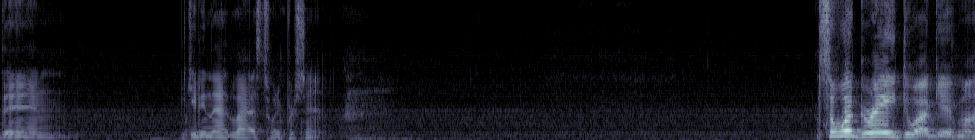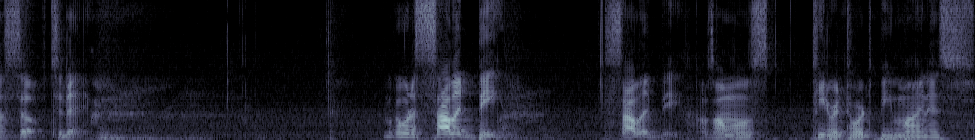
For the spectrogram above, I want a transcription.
than getting that last 20%. So, what grade do I give myself today? I'm gonna go with a solid B. Solid B. I was almost teetering towards B minus,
